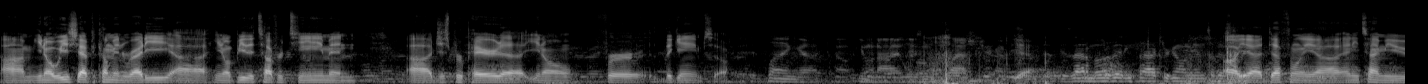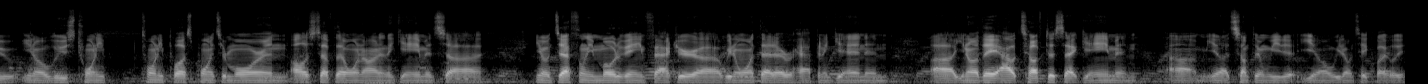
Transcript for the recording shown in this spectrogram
um, you know we just have to come in ready. Uh, you know, be the tougher team and uh, just prepare to you know for the game. So playing uh, UNI losing one last year. Yeah. Is that a motivating factor going into this? Oh yeah, definitely. Uh, anytime you you know lose 20, 20 plus points or more, and all the stuff that went on in the game, it's uh, you know definitely a motivating factor. Uh, we don't want that ever happen again, and uh, you know they out toughed us that game, and um, you know that's something we you know we don't take lightly.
